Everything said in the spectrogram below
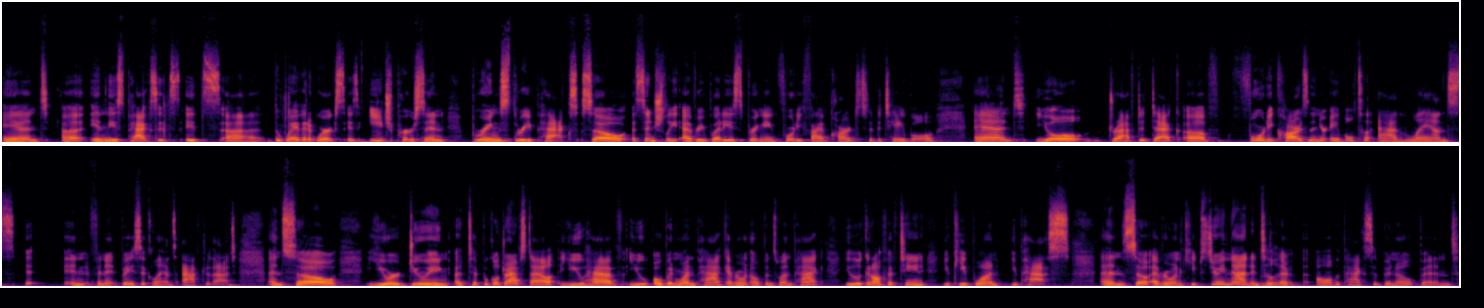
And uh, in these packs, it's, it's uh, the way that it works is each person brings three packs. So essentially, everybody's bringing 45 cards to the table, and you'll draft a deck of 40 cards, and then you're able to add lands infinite basic lands after that. And so you're doing a typical draft style. You have you open one pack, everyone opens one pack, you look at all 15, you keep one, you pass. And so everyone keeps doing that until Mm-hmm. ev- all the packs have been opened.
